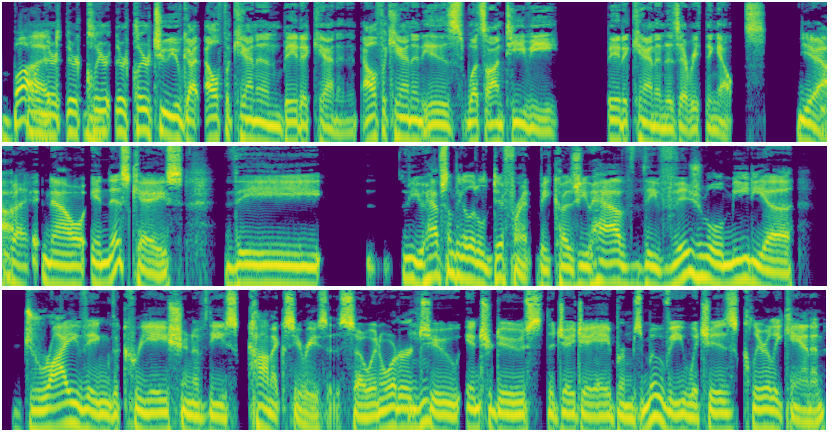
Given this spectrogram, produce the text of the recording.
But Well, they're, they're clear. They're clear too. You've got alpha canon and beta canon, and alpha canon is what's on TV. Beta canon is everything else. Yeah. Right. Now, in this case, the you have something a little different because you have the visual media driving the creation of these comic series. So, in order Mhm. to introduce the J.J. Abrams movie, which is clearly canon,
